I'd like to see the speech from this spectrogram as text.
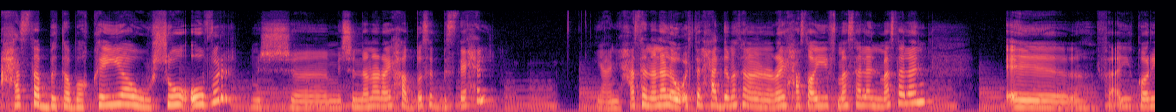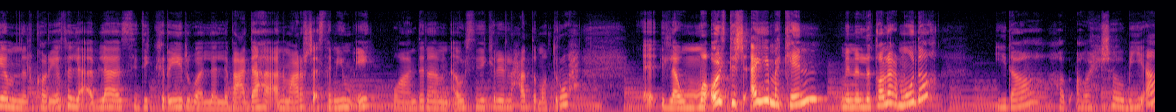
حاسة بطبقية وشو أوفر مش مش إن أنا رايحة أتبسط بالساحل. يعني حاسة إن أنا لو قلت لحد مثلا أنا رايحة صيف مثلا مثلا في أي قرية من القريات اللي قبلها سيدي كرير ولا اللي بعدها أنا معرفش أساميهم إيه وعندنا من أول سيدي كرير لحد ما تروح. لو ما قلتش أي مكان من اللي طالع موضة إيه ده؟ هبقى وحشة وبيئة؟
